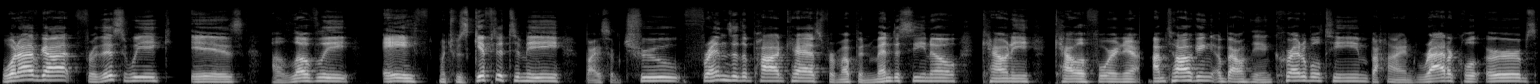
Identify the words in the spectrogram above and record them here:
What I've got for this week is a lovely eighth, which was gifted to me by some true friends of the podcast from up in Mendocino County, California. I'm talking about the incredible team behind Radical Herbs.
